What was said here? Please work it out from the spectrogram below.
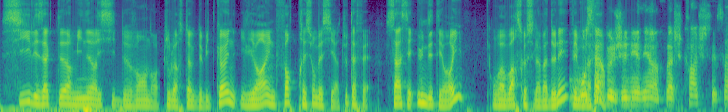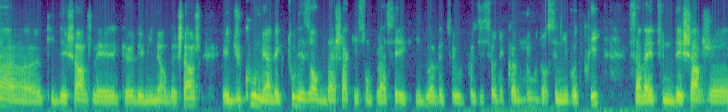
Si les acteurs mineurs décident de vendre tout leur stock de Bitcoin, il y aura une forte pression baissière. Tout à fait. Ça, c'est une des théories. On va voir ce que cela va donner. En gros, ça affaire. peut générer un flash crash, c'est ça, hein, qui décharge les, que les mineurs déchargent. Et du coup, mais avec tous les ordres d'achat qui sont placés et qui doivent être positionnés comme nous dans ces niveaux de prix, ça va être une décharge, euh,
